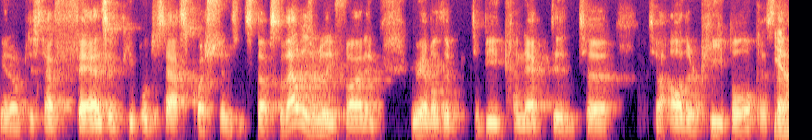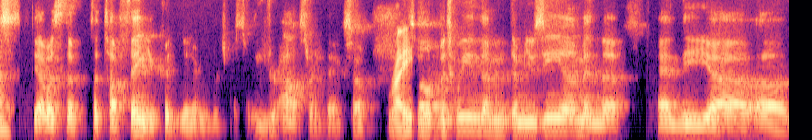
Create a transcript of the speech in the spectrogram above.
you know, just have fans and people just ask questions and stuff. So that was really fun. And you were able to, to be connected to, to other people because that's yeah. that was the, the tough thing. You couldn't, you know, you were supposed to leave your house or anything. So right. So between the the museum and the and the uh, uh,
